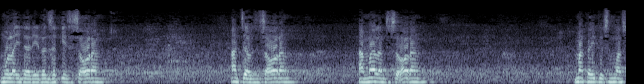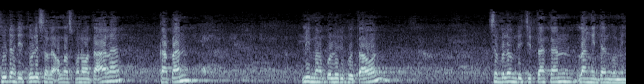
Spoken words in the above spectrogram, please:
mulai dari rezeki seseorang ajal seseorang amalan seseorang maka itu semua sudah ditulis oleh Allah Subhanahu wa taala. Kapan? 50 ribu tahun sebelum diciptakan langit dan bumi.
